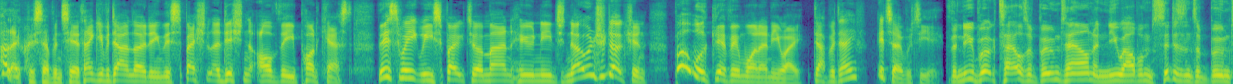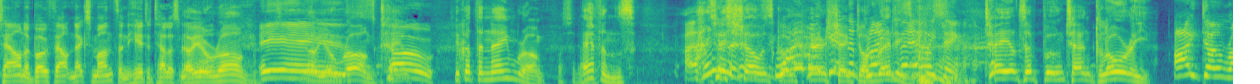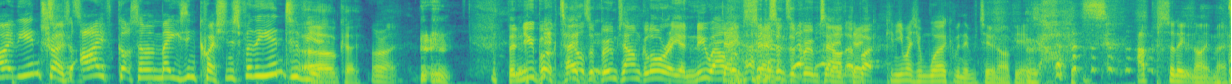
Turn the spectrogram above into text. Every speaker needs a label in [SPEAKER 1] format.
[SPEAKER 1] Hello, Chris Evans here. Thank you for downloading this special edition of the podcast. This week we spoke to a man who needs no introduction, but we'll give him one anyway. Dapper Dave, it's over to you.
[SPEAKER 2] The new book Tales of Boomtown and new album Citizens of Boomtown are both out next month and here to tell us
[SPEAKER 3] No,
[SPEAKER 2] more.
[SPEAKER 3] you're wrong.
[SPEAKER 2] Is
[SPEAKER 3] No, you're wrong.
[SPEAKER 2] Co.
[SPEAKER 3] You got the name wrong. Evans.
[SPEAKER 1] hang
[SPEAKER 3] This show is
[SPEAKER 1] Why
[SPEAKER 3] going pear shaped already.
[SPEAKER 1] for everything?
[SPEAKER 3] Tales of Boomtown Glory.
[SPEAKER 1] I don't write the intros. I've got some amazing questions for the interview.
[SPEAKER 3] Oh, okay.
[SPEAKER 1] All right.
[SPEAKER 2] The new book Tales of Boomtown Glory and new album Citizens of Boomtown
[SPEAKER 1] Dave,
[SPEAKER 2] are
[SPEAKER 1] Dave,
[SPEAKER 2] both.
[SPEAKER 1] can you imagine working with him for two and a half years? Absolute nightmare.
